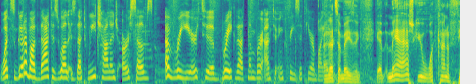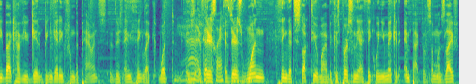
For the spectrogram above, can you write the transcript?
What's good about that as well is that we challenge ourselves every year to break that number and to increase it year by year. And that's amazing. Yeah, may I ask you what kind of feedback have you get, been getting from the parents? If there's anything like what Yeah, if good there's if there's one thing that stuck to your mind? Because personally, I think when you make an impact on someone's life,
